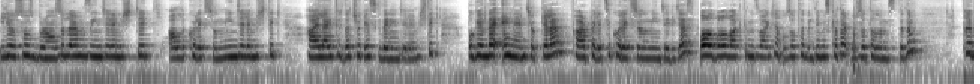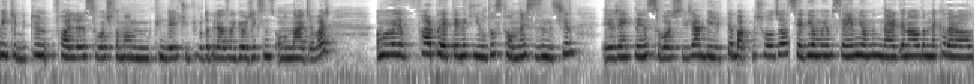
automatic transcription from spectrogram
Biliyorsunuz bronzerlarımızı incelemiştik. Allık koleksiyonumu incelemiştik. Highlighter'ı da çok eskiden incelemiştik. Bugün de en en çok gelen far paleti koleksiyonumu inceleyeceğiz. Bol bol vaktimiz varken uzatabildiğimiz kadar uzatalım istedim. Tabii ki bütün farları swatchlamam mümkün değil. Çünkü burada birazdan göreceksiniz onlarca var. Ama böyle far paletlerindeki yıldız tonları sizin için e, renklerini swatchlayacağım. Birlikte bakmış olacağız. Seviyor muyum, sevmiyor muyum, nereden aldım, ne kadar aldım.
